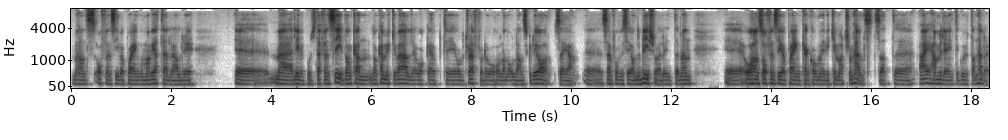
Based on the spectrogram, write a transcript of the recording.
med hans offensiva poäng och man vet heller aldrig eh, med Liverpools defensiv. De kan, de kan mycket väl åka upp till Old Trafford och hålla nollan skulle jag säga. Eh, sen får vi se om det blir så eller inte. Men, eh, och hans offensiva poäng kan komma i vilken match som helst. Så att, nej, han vill jag inte gå utan heller.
